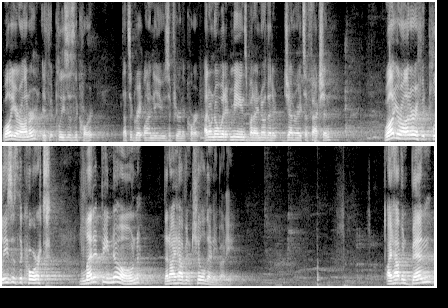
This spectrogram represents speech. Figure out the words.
Well, Your Honor, if it pleases the court, that's a great line to use if you're in a court. I don't know what it means, but I know that it generates affection. Well, Your Honor, if it pleases the court, let it be known that I haven't killed anybody. I haven't been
